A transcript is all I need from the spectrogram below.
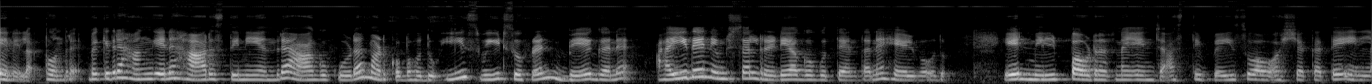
ಏನಿಲ್ಲ, ತೊಂದರೆ. ಬೇಕಿದ್ರೆ ಹಾಗೇನೆ ಹಾರಿಸ್ತೀನಿ ಅಂದರೆ ಹಾಗೂ ಕೂಡ ಮಾಡ್ಕೋಬಹುದು. ಈ ಸ್ವೀಟ್ಸು ಫ್ರೆಂಡ್ ಬೇಗನೆ ಐದೇ ನಿಮಿಷದಲ್ಲಿ ರೆಡಿ ಆಗೋಗುತ್ತೆ ಅಂತಲೇ ಹೇಳ್ಬೋದು ಏನು ಮಿಲ್ಕ್ ಪೌಡರ್ನ ಏನು ಜಾಸ್ತಿ ಬೇಯಿಸೋ ಅವಶ್ಯಕತೆ ಇಲ್ಲ.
